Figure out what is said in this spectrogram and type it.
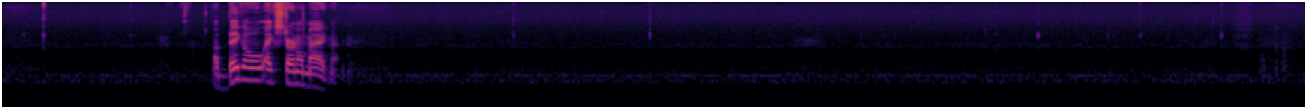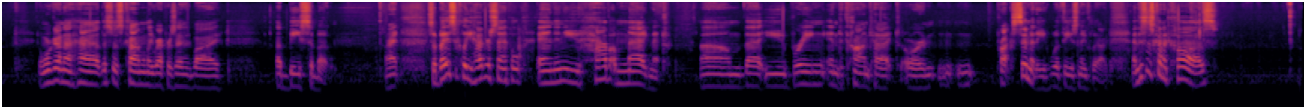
a big old external magnet. And we're going to have, this is commonly represented by a B sub O. All right, so basically you have your sample and then you have a magnet um, that you bring into contact or proximity with these nuclei. And this is going to cause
